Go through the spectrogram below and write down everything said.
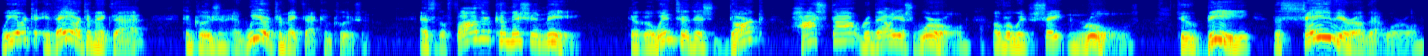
We are to, they are to make that conclusion, and we are to make that conclusion. As the Father commissioned me to go into this dark, hostile, rebellious world over which Satan rules, to be the Savior of that world,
